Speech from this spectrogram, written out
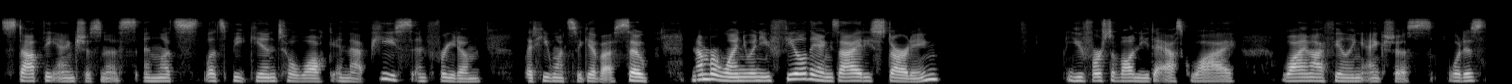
stop the anxiousness and let's let's begin to walk in that peace and freedom that he wants to give us. So number one when you feel the anxiety starting you first of all need to ask why why am i feeling anxious? What is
